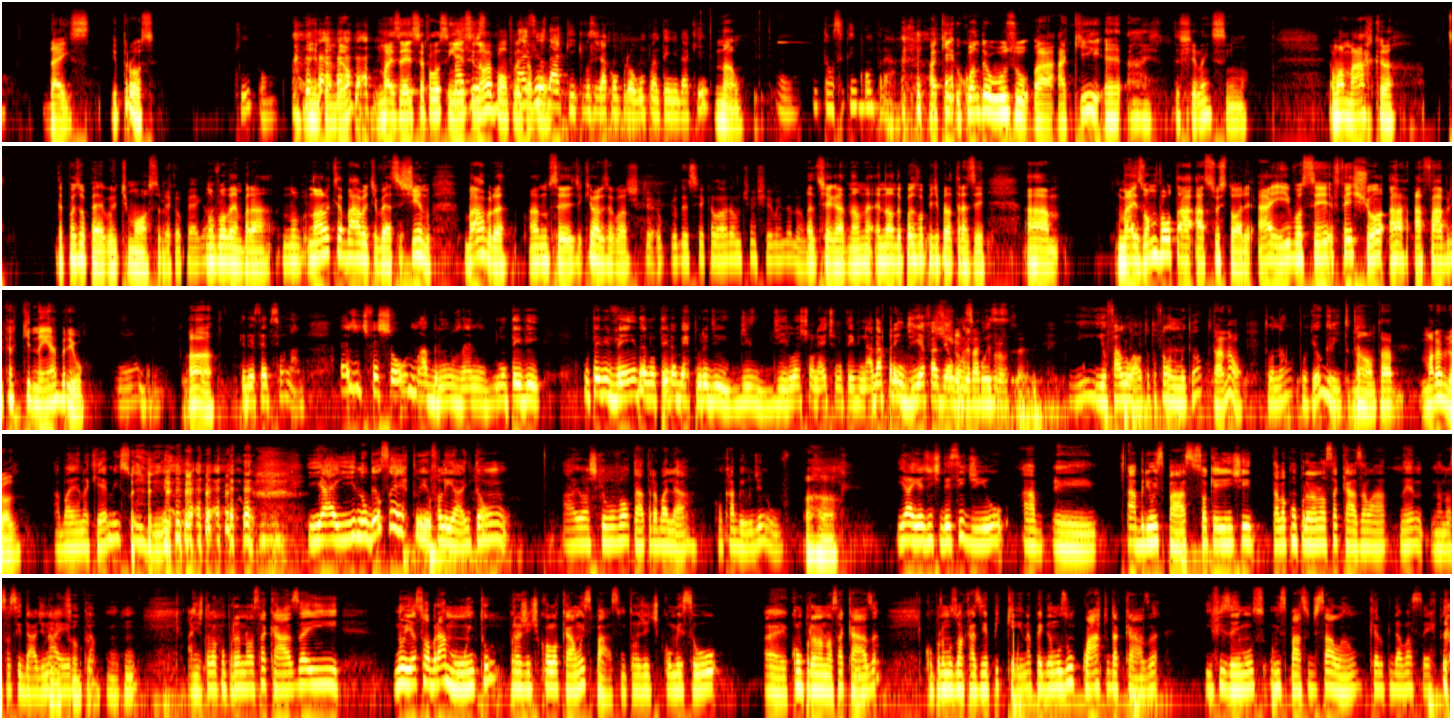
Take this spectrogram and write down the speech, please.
10. E trouxe. Que bom. Entendeu? Mas aí você falou assim, esse e os- não é bom. Falei, mas tá e os daqui, que você já comprou algum Pantene daqui? Não. Hum, então você tem que comprar. Aqui, quando eu uso a- aqui, é. Ai, deixei lá em cima. É uma marca. Depois eu pego e te mostro. Quer que eu pegue? Não vou lembrar. Não- na hora que a Bárbara estiver assistindo, Bárbara, ah, não sei, de que horas agora? Acho que eu, eu desci aquela hora, ela não tinha chego ainda não. Antes de chegar, não, né? Não, depois eu vou pedir pra ela trazer. Ah, mas vamos voltar à sua história. Aí você fechou a, a fábrica que nem abriu. Nem abri. Ah, Fiquei decepcionado. Aí a gente fechou, não abrimos, né? Não, não teve. Não teve venda, não teve abertura de, de, de lanchonete, não teve nada. Aprendi a fazer deixa eu algumas virar aqui pra coisas. você. E eu falo alto, eu tô falando muito alto. Tá, não. Tô não? Porque eu grito, tá? Não, tá maravilhosa. A baiana aqui é meio surdinha. e aí não deu certo. E eu falei, ah, então. Ah, eu acho que eu vou voltar a trabalhar com cabelo de novo. Aham. E aí a gente decidiu a- é, abrir um espaço, só que a gente tava comprando a nossa casa lá, né, na nossa cidade na de época. Uhum. A gente tava comprando a nossa casa e não ia sobrar muito pra gente colocar um espaço. Então a gente começou é, comprando a nossa casa, compramos uma casinha pequena, pegamos um quarto da casa e fizemos um espaço de salão, que era o que dava certo.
